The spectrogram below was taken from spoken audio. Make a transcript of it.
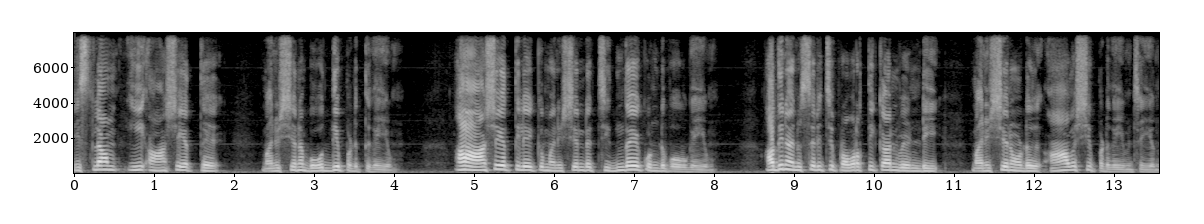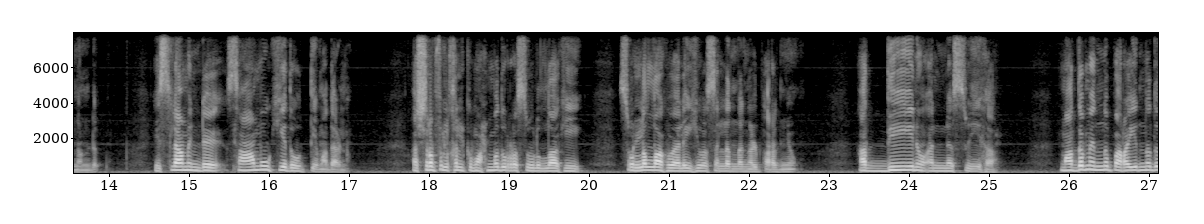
ഇസ്ലാം ഈ ആശയത്തെ മനുഷ്യനെ ബോധ്യപ്പെടുത്തുകയും ആ ആശയത്തിലേക്ക് മനുഷ്യന്റെ ചിന്തയെ കൊണ്ടുപോവുകയും അതിനനുസരിച്ച് പ്രവർത്തിക്കാൻ വേണ്ടി മനുഷ്യനോട് ആവശ്യപ്പെടുകയും ചെയ്യുന്നുണ്ട്. ഇസ്ലാമിന്റെ സാമൂഹ്യ ദൗത്യം അതാണ്. അഷ്റഫുൽ ഖൽക്ക് മുഹമ്മദുർ റസൂലുല്ലാഹി സൊല്ലാഹു അലഹി വസല്ലം തങ്ങൾ പറഞ്ഞു അദ്ദീനു അന്നസ്വീഹ മതം എന്ന് പറയുന്നത്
